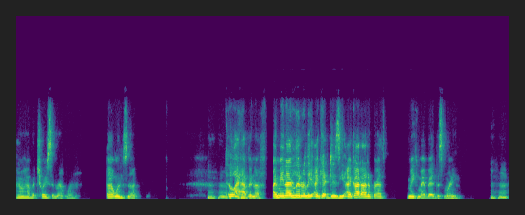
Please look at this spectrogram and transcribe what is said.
I don't have a choice in that one. That one's not Mhm. until I have enough. I mean, I literally I get dizzy. I got out of breath making my bed this morning. Mhm.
